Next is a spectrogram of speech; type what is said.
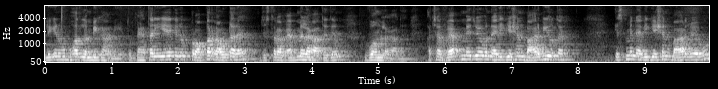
लेकिन वो बहुत लंबी कहानी है। तो बेहतर ये है कि जो प्रॉपर राउटर है, जिस तरह वेब में लगाते थे हम, वो हम लगा दें। अच्छा वेब में जो है वो नेविगेशन बार भी होता है। इसमें नेविगेशन बार जो है वो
